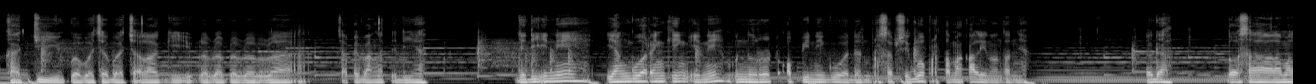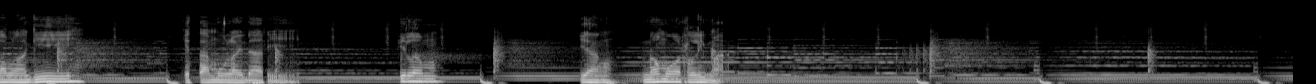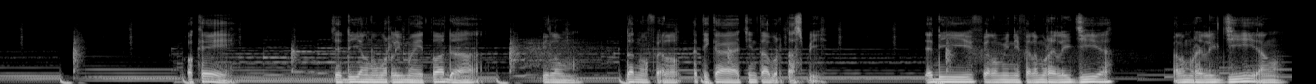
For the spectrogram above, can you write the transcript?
kaji gue baca-baca lagi bla bla bla bla bla. Capek banget jadinya jadi ini yang gue ranking ini menurut opini gue dan persepsi gue pertama kali nontonnya. Ya udah, gak usah lama-lama lagi. Kita mulai dari film yang nomor 5. Oke, jadi yang nomor 5 itu ada film dan novel Ketika Cinta Bertasbih. Jadi film ini film religi ya, film religi yang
